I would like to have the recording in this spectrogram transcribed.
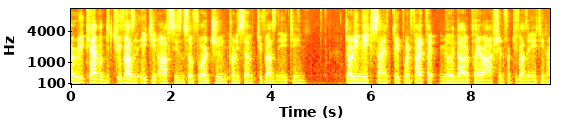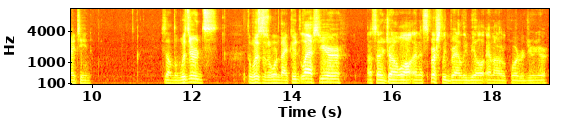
A recap of the 2018 offseason so far, June 27, 2018. Jodie Meeks signed $3.5 million player option for 2018-19. He's on the Wizards. The Wizards weren't that good last year, outside of John Wall and especially Bradley Beal and Otto Porter Jr.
